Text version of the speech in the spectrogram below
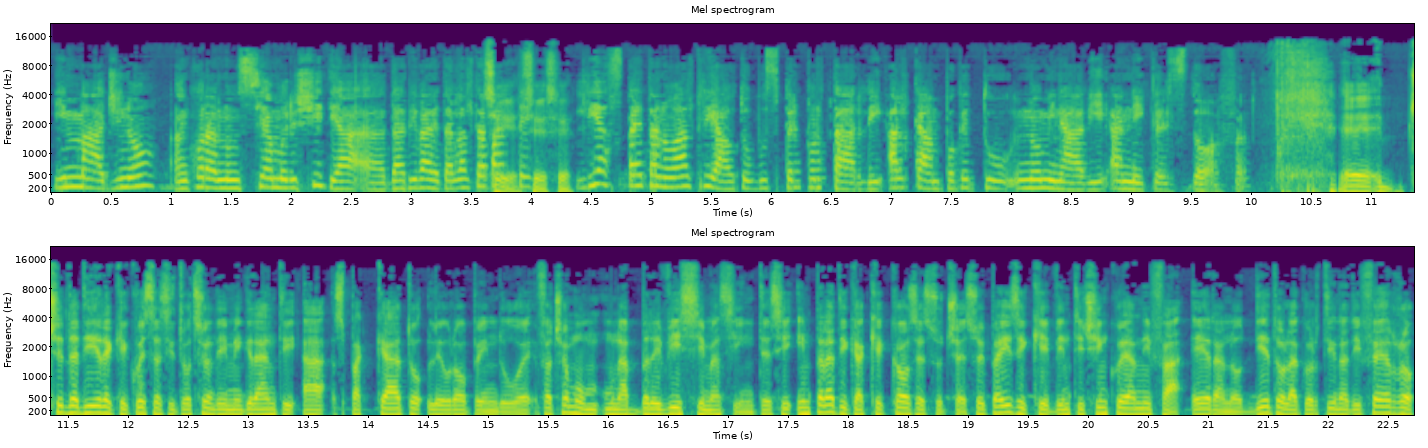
immagino, ancora non siamo riusciti a, ad arrivare dall'altra sì, parte, sì, sì. li aspettano altri autobus per portarli al campo che tu nominavi a Nickelsdorf. Eh, c'è da dire che questa situazione dei migranti ha spaccato l'Europa in due. Facciamo una brevissima sintesi. In pratica che cosa è successo? I paesi che 25 anni fa erano dietro la cortina di ferro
